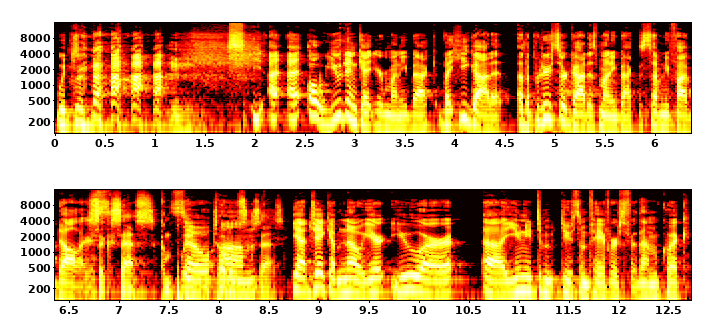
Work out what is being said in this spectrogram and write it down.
Which, I, I, oh, you didn't get your money back, but he got it. Uh, the producer got his money back to seventy-five dollars. Success, complete and total um, success. Yeah, Jacob, no, you're you are uh, you need to do some favors for them quick.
